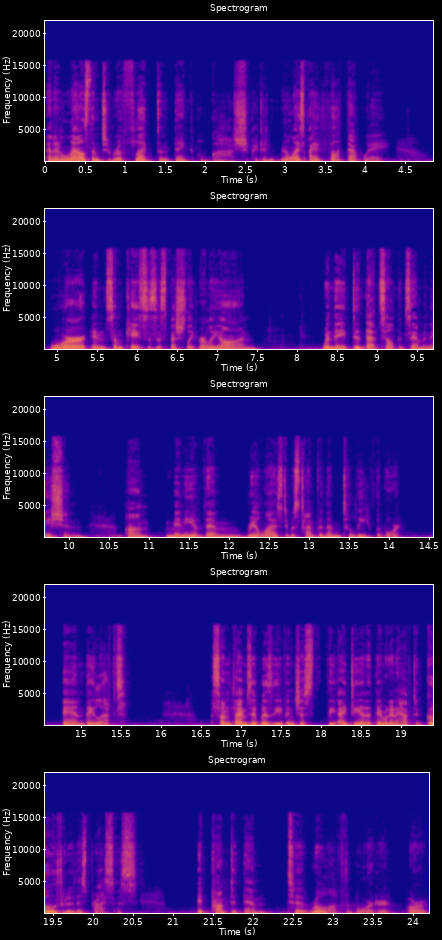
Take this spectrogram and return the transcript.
and it allows them to reflect and think, "Oh gosh, I didn't realize I thought that way," or in some cases, especially early on when they did that self examination, um, many of them realized it was time for them to leave the board and they left. Sometimes it was even just the idea that they were going to have to go through this process. It prompted them to roll off the board or, or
